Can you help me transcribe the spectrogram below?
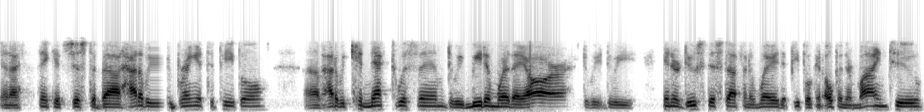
And I think it's just about how do we bring it to people? Um, how do we connect with them? Do we meet them where they are? Do we, do we introduce this stuff in a way that people can open their mind to?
